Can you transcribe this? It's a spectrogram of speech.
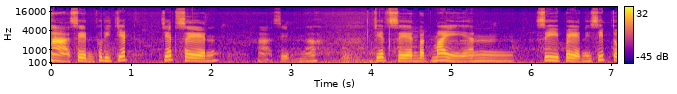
หาเส้นพอดีเจ็ดเจ็ดเซนหาเส้นนะเจ็ดเซนบัดไม่อันสี่เป็ดนี่สิบโต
